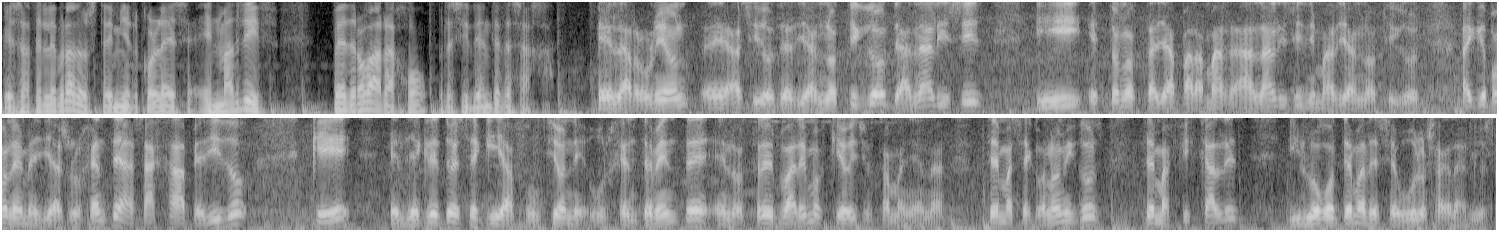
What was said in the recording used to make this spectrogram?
que se ha celebrado este miércoles en Madrid. Pedro Barajo, presidente de Saja. Eh, la reunión eh, ha sido de diagnóstico, de análisis y esto no está ya para más análisis ni más diagnósticos. Hay que poner medidas urgentes. Asaja ha pedido que el decreto de sequía funcione urgentemente en los tres baremos que he dicho esta mañana. Temas económicos, temas fiscales y luego temas de seguros agrarios.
